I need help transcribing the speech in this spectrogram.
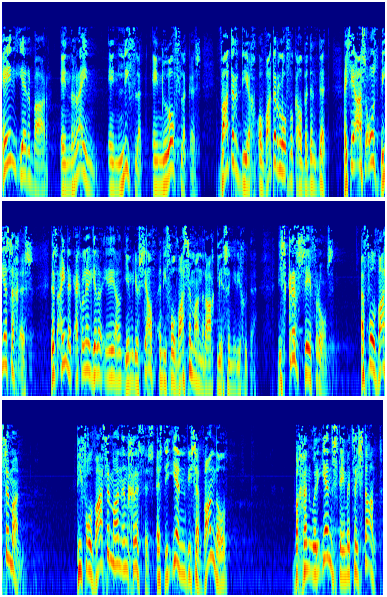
en eerbaar en rein en lieflik en loflik is, wat er deeg of wat er lof ook al bedink dit. Hy sê, as ons bezig is, dis eindelijk, ek wil nie, jy, jy, jy moet jouself in die volwassen man raak lees in die goede. Die skrif sê vir ons, een volwassen man, die volwassen man in Christus, is die een wie sy wandel, begin ooreenstem met sy stand.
